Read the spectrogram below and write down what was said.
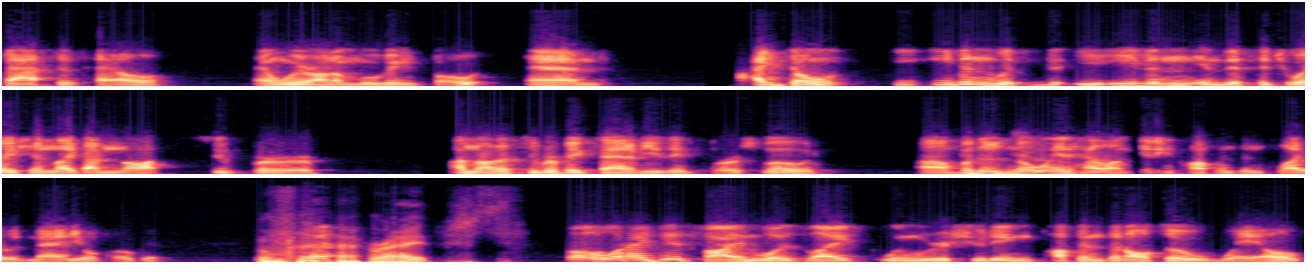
fast as hell, and we were on a moving boat, and I don't even with even in this situation, like I'm not super, I'm not a super big fan of using burst mode. Um, but there's no Yeah. way in hell I'm getting puffins in flight with manual focus. right. But what I did find was like when we were shooting puffins and also whales,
